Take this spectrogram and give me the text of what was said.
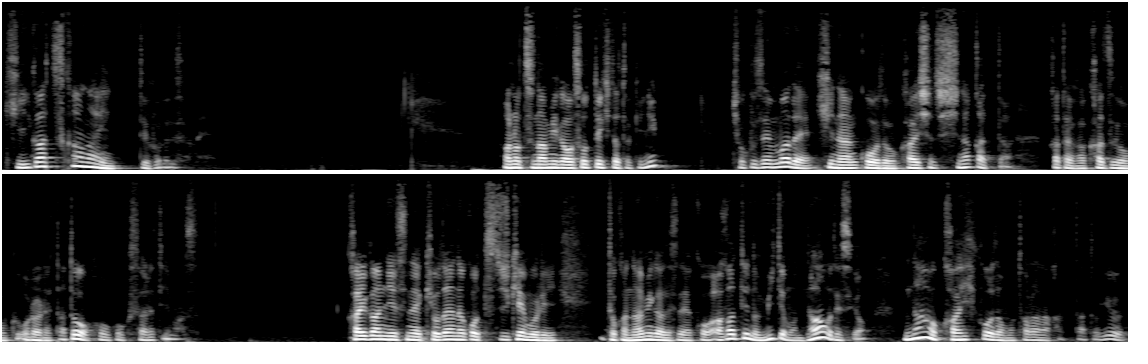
気がつかないっていうことですよね。あの津波が襲ってきたときに、直前まで避難行動を開始しなかった方が数多くおられたと報告されています。海岸にですね、巨大なこう土煙とか波がですね、こう上がっているのを見てもなおですよ。なお回避行動も取らなかったという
